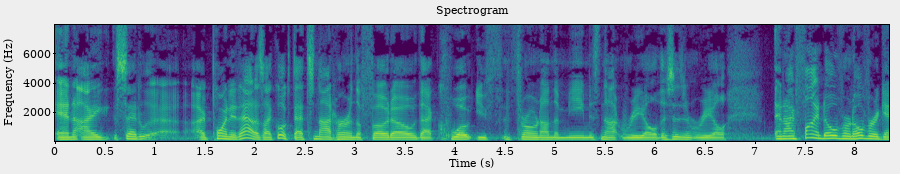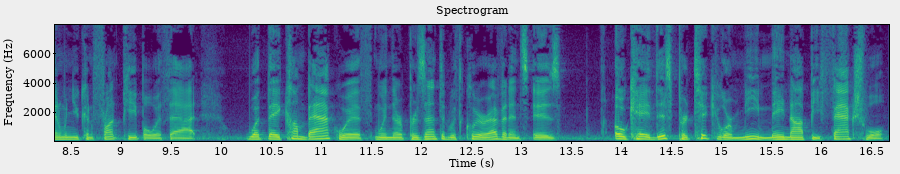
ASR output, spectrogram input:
And I said, I pointed out, I was like, look, that's not her in the photo. That quote you've thrown on the meme is not real. This isn't real. And I find over and over again when you confront people with that, what they come back with when they're presented with clear evidence is okay, this particular meme may not be factual,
